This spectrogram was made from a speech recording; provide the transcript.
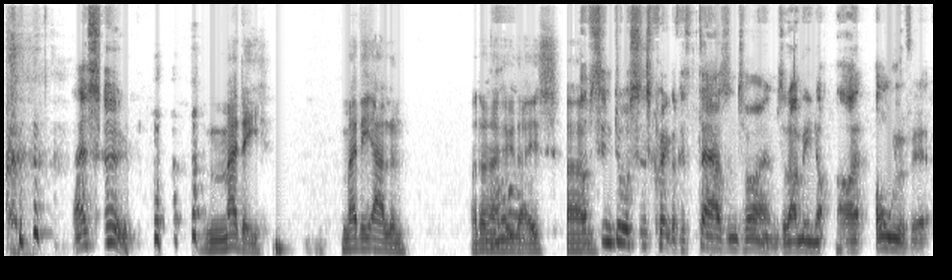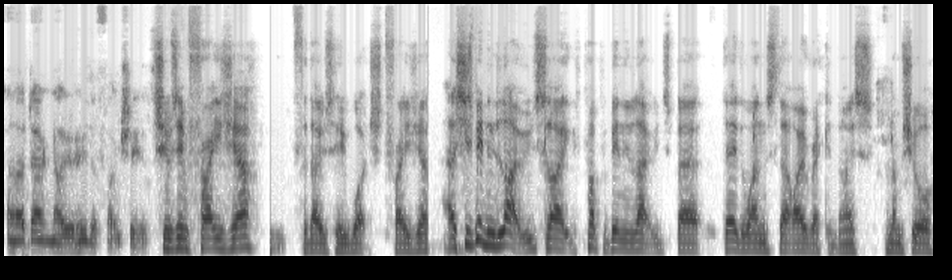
As who? Maddie, Maddie Allen. I don't know who Oh. that is. Um, I've seen Dawson's Creek like a thousand times, and I mean I, all of it, and I don't know who the fuck she is. She was in Frasier. For those who watched Frasier, uh, she's been in loads, like probably been in loads, but they're the ones that I recognise, and I'm sure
